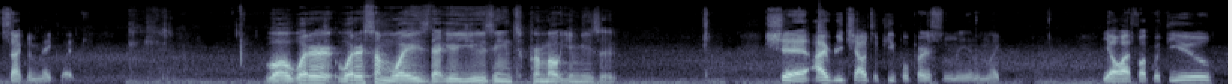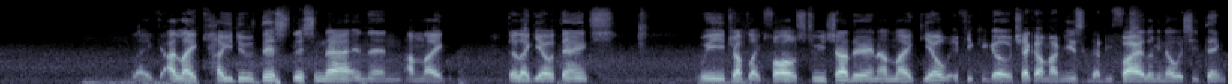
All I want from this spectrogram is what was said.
it's not gonna make like. Well, what are what are some ways that you're using to promote your music? Shit, I reach out to people personally, and I'm like, "Yo, I fuck with you. Like, I like how you do this, this, and that." And then I'm like, "They're like, yo, thanks." We drop like follows to each other, and I'm like, "Yo, if you could go check out my music, that'd be fire. Let me know what you think."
